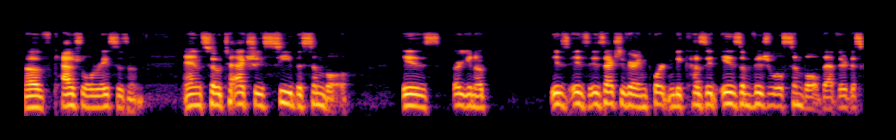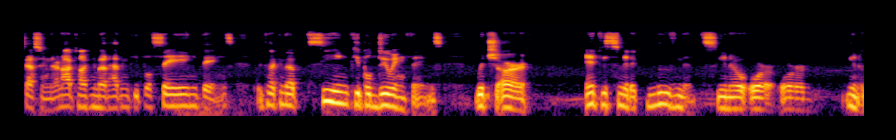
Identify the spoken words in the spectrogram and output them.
of casual racism. And so to actually see the symbol is or you know is, is is actually very important because it is a visual symbol that they're discussing. They're not talking about having people saying things. They're talking about seeing people doing things, which are anti-Semitic movements, you know, or or you know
